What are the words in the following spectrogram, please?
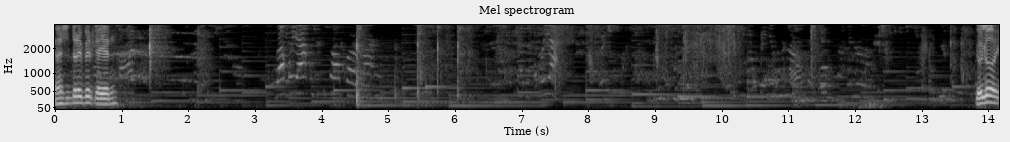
Yan si driver ka yan. Lolo.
